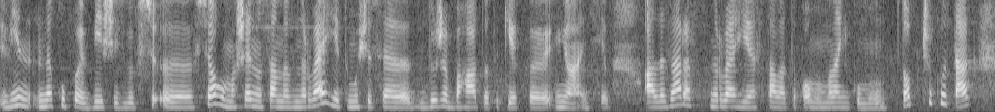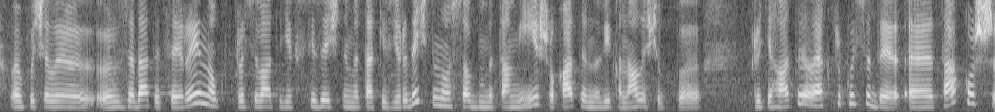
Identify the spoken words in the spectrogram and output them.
він не купив більшість е, всього машину саме в Норвегії, тому що це дуже багато таких е, нюансів. Але зараз Норвегія стала такому маленькому топчику. Так Ми почали розглядати цей ринок, працювати як з фізичними, так і з юридичними особами там і шукати нові канали, щоб е, притягати електрику сюди. Також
